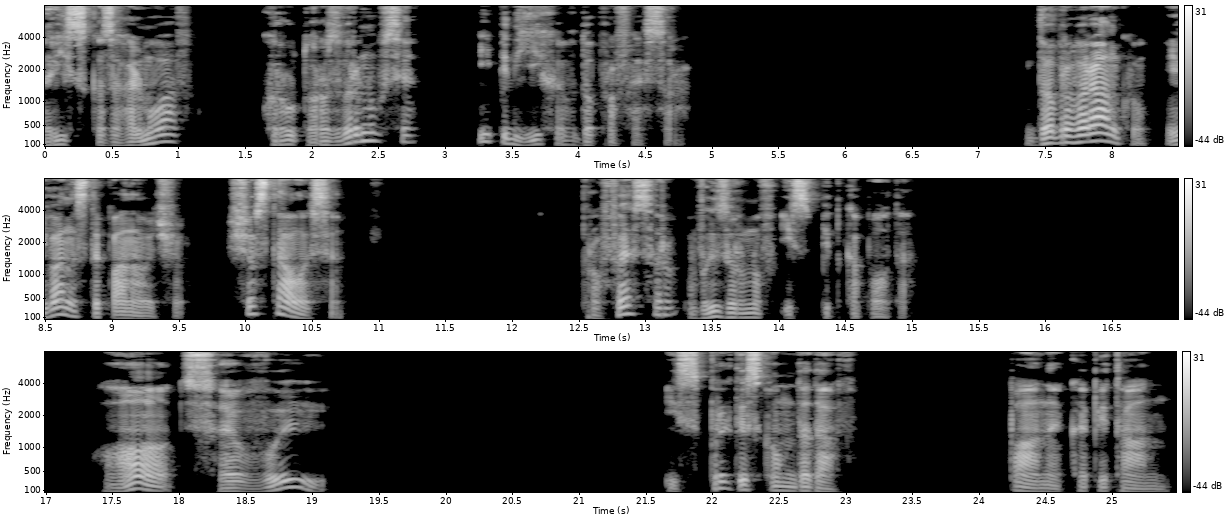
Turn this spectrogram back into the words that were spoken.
різко загальмував, круто розвернувся і під'їхав до професора. Доброго ранку, Іване Степановичу. Що сталося? Професор визирнув із під капота. А, це ви. І з притиском додав. Пане капітан.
